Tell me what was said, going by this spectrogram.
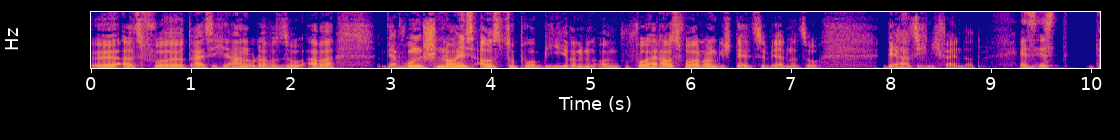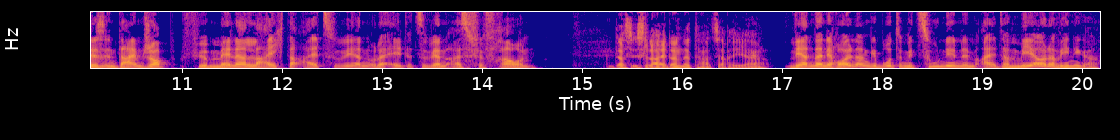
äh, als vor 30 Jahren oder so, aber der Wunsch, Neues auszuprobieren und vor Herausforderungen gestellt zu werden und so, der hat sich nicht verändert. Es ist das in deinem Job für Männer leichter alt zu werden oder älter zu werden als für Frauen. Das ist leider eine Tatsache, ja. ja. Werden deine Rollenangebote mit zunehmendem Alter mehr oder weniger?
